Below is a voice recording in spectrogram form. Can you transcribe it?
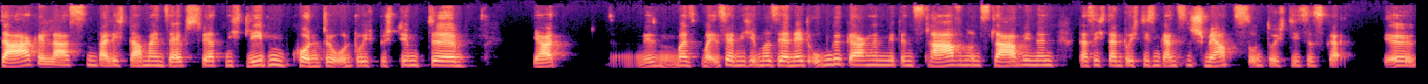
dagelassen, weil ich da meinen Selbstwert nicht leben konnte und durch bestimmte ja, man, ist ja nicht immer sehr nett umgegangen mit den Slawen und Slawinnen, dass ich dann durch diesen ganzen Schmerz und durch dieses, äh,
